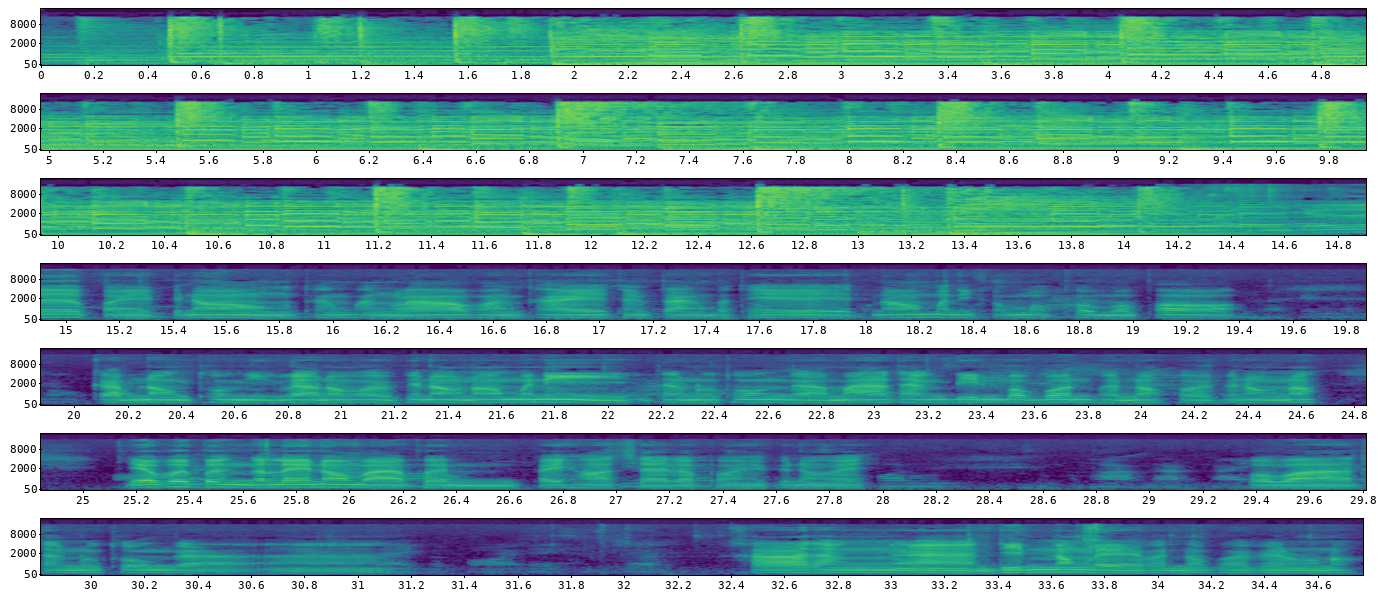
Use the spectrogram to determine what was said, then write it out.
สวัสดีเด้อพ่อแม่พี่น้องทั้งพังลาวพังไทยทั้งต่างประเทศเน้องมื้อนี้ก็มาพบมาพ่อกับน้องทงอีกแล้วเนาะพ่อพี่น้องเนาะมื้อนี้ทางน้องทงก็มาทางดินบ่บนเพิ่นเนาะพ่อพี่น้องเนาะเดี๋ยวไปเบิ่งกันเลยเนาะว่าเพิ่นไปฮอดไสแล้วพ่อพี่น้องเอ้ย ราะว่าทางน้องทงก็อ่าคาทางอ่าดินน้องแหล่เพิ่นเนาะพ่อแม่พี่น้องเนาะ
